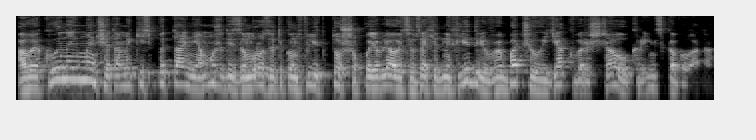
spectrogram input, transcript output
Але коли найменше там якісь питання, а може десь заморозити конфлікт, то що появляються в західних лідерів, ви бачили, як верещала українська влада.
